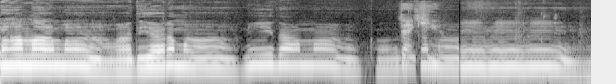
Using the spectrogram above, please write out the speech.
மாமாமா வாதியாரம்மா நீதாம்மா Thank you.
